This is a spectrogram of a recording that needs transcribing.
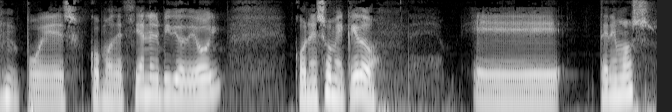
pues como decía en el vídeo de hoy, con eso me quedo. Eh, tenemos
